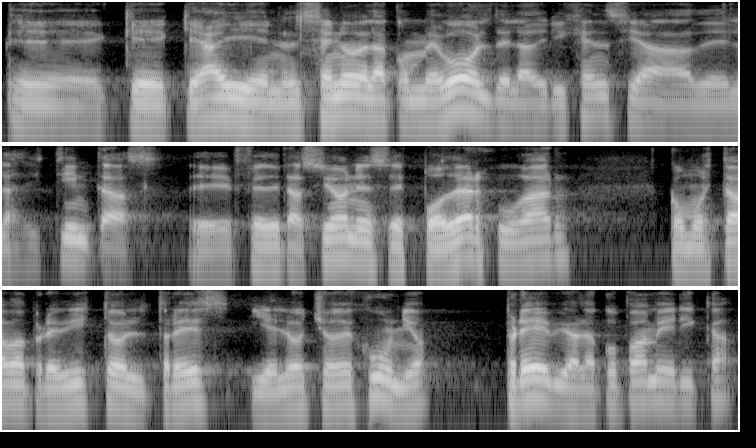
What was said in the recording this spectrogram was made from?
eh, que, hay en el seno de la Conmebol, de la dirigencia de las distintas eh, federaciones, es poder jugar como estaba previsto el 3 y el 8 de junio, previo a la Copa América,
